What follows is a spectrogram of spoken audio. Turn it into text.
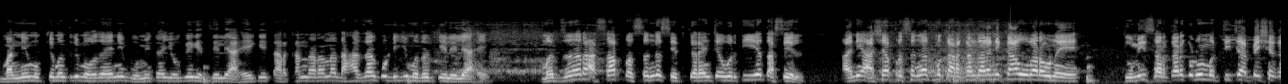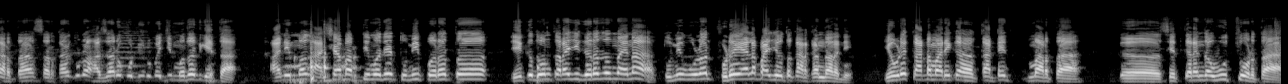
माननीय मुख्यमंत्री महोदयांनी भूमिका योग्य घेतलेली आहे की कारखानदारांना दहा हजार कोटीची मदत केलेली आहे. मग जर असा प्रसंग शेतकऱ्यांच्यावरती येत असेल आणि अशा प्रसंगात मग कारखानदारांनी का उभा राहू नये? तुम्ही सरकारकडून मदतीची अपेक्षा करता सरकारकडून हजारो कोटी रुपयाची मदत घेता आणि मग अशा बाबतीमध्ये तुम्ही परत एक दोन करायची गरजच नाही ना? तुम्ही उडत पुढे यायला पाहिजे होतं कारखानदारांनी. एवढे काटमारी का काटे मारता शेतकऱ्यांचा ऊस चोरता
